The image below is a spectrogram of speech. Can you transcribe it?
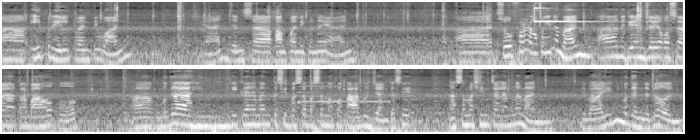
ah, April 21. Yan, dyan sa company ko na yan. At so far okay naman. Uh, nag-enjoy ako sa trabaho ko. Uh, kumbaga, hindi ka naman kasi basta-basta mapapagod dyan kasi nasa machine ka lang naman. Diba? Yun yung maganda doon.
